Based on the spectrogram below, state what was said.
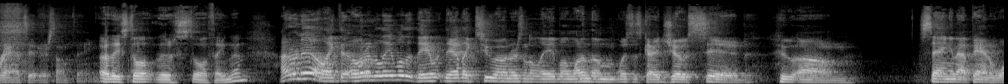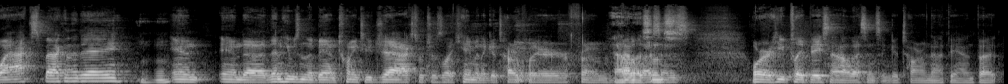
Rancid or something. Are they still? They're still a thing then? I don't know. Like the owner of the label, that they they had like two owners on the label, and one of them was this guy Joe Sib, who um, sang in that band Wax back in the day, and and uh, then he was in the band Twenty Two Jacks, which was like him and a guitar player from Adolescents. Adolescents, or he played bass in Adolescents and guitar in that band. But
